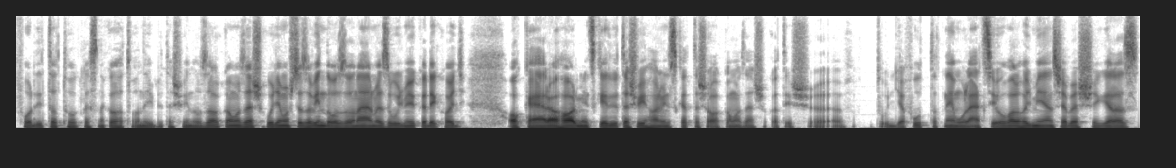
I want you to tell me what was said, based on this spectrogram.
fordíthatóak lesznek a 64 bites Windows alkalmazások. Ugye most ez a Windows-on ARM ez úgy működik, hogy akár a 32 bites Win32-es alkalmazásokat is tudja futtatni emulációval, hogy milyen sebességgel, az,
